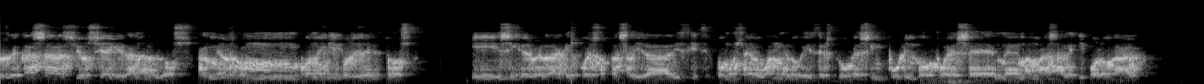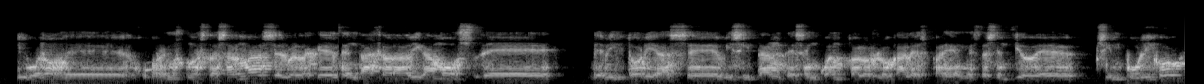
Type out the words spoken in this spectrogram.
los de casa sí o sí hay que ganarlos, al menos con, con equipos directos. Y sí que es verdad que después otra salida difícil como es en el Wanda, lo que dices tú, que sin público pues eh, merma más al equipo local. Y bueno, eh, jugaremos con nuestras armas. Es verdad que el porcentaje ahora, digamos, de, de victorias eh, visitantes en cuanto a los locales, para- en este sentido de sin público,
